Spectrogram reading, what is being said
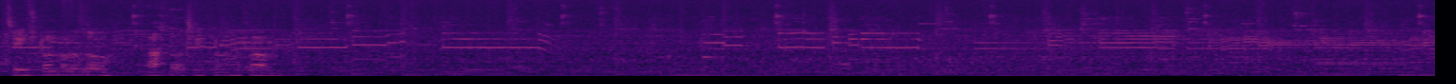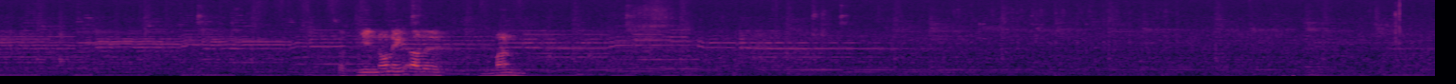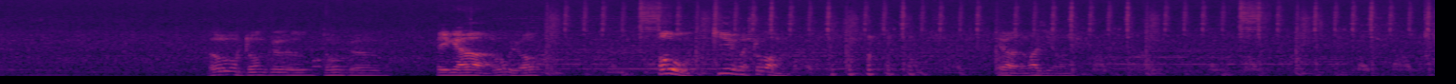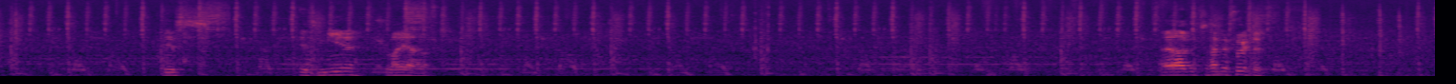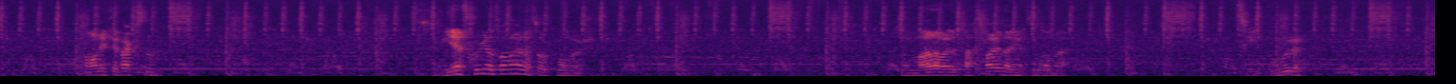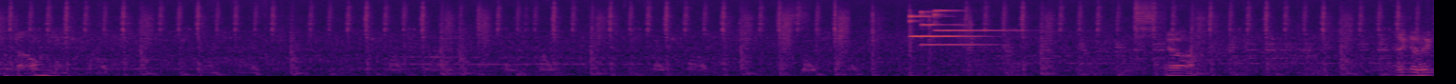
Zehn Stunden oder so. Acht oder zehn Stunden fahren. Die noch nicht alle Mann. Oh, dunkel, dunkel. BGH, oh ja. Oh, Tiere gestorben. ja, dann weiß ich auch nicht. Das ist mir schleierhaft. Ja, das hat befürchtet. Auch nicht gewachsen. Wieder früher Sommer, das ist doch komisch. Normalerweise Tag 2 sein jetzt im Sommer. 10 Uhr.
